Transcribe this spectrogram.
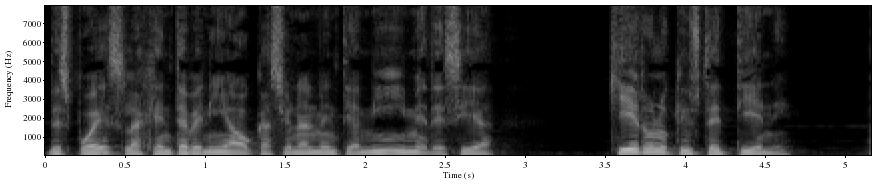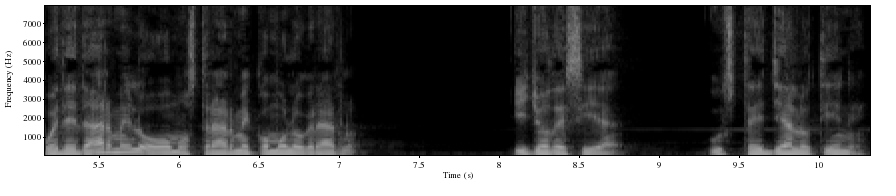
Después la gente venía ocasionalmente a mí y me decía, Quiero lo que usted tiene. ¿Puede dármelo o mostrarme cómo lograrlo? Y yo decía, Usted ya lo tiene,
